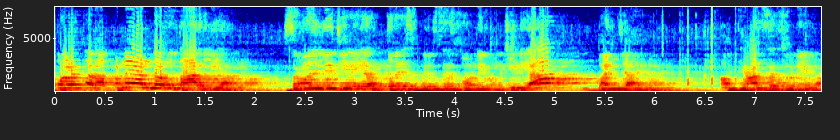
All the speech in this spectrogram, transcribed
पढ़कर अपने अंदर उतार लिया, समझ लीजिए तो इस फिर से सोने की चिड़िया बन जाएगा। अब ध्यान से सुनिएगा।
